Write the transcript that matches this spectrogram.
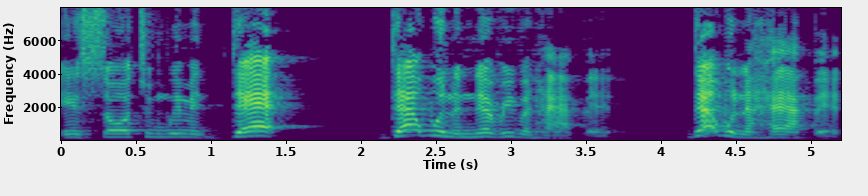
insulting women, that that wouldn't have never even happened. That wouldn't have happened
